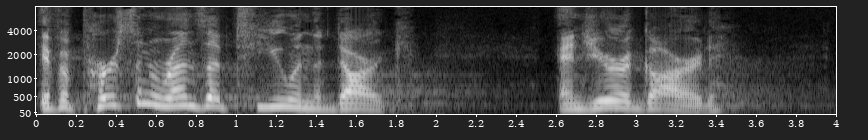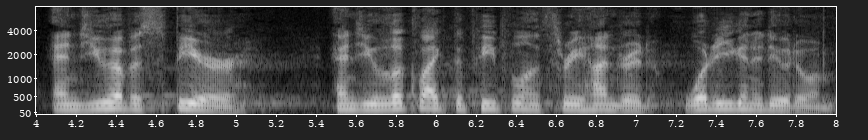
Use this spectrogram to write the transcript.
If a person runs up to you in the dark and you're a guard and you have a spear and you look like the people in 300, what are you going to do to them?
